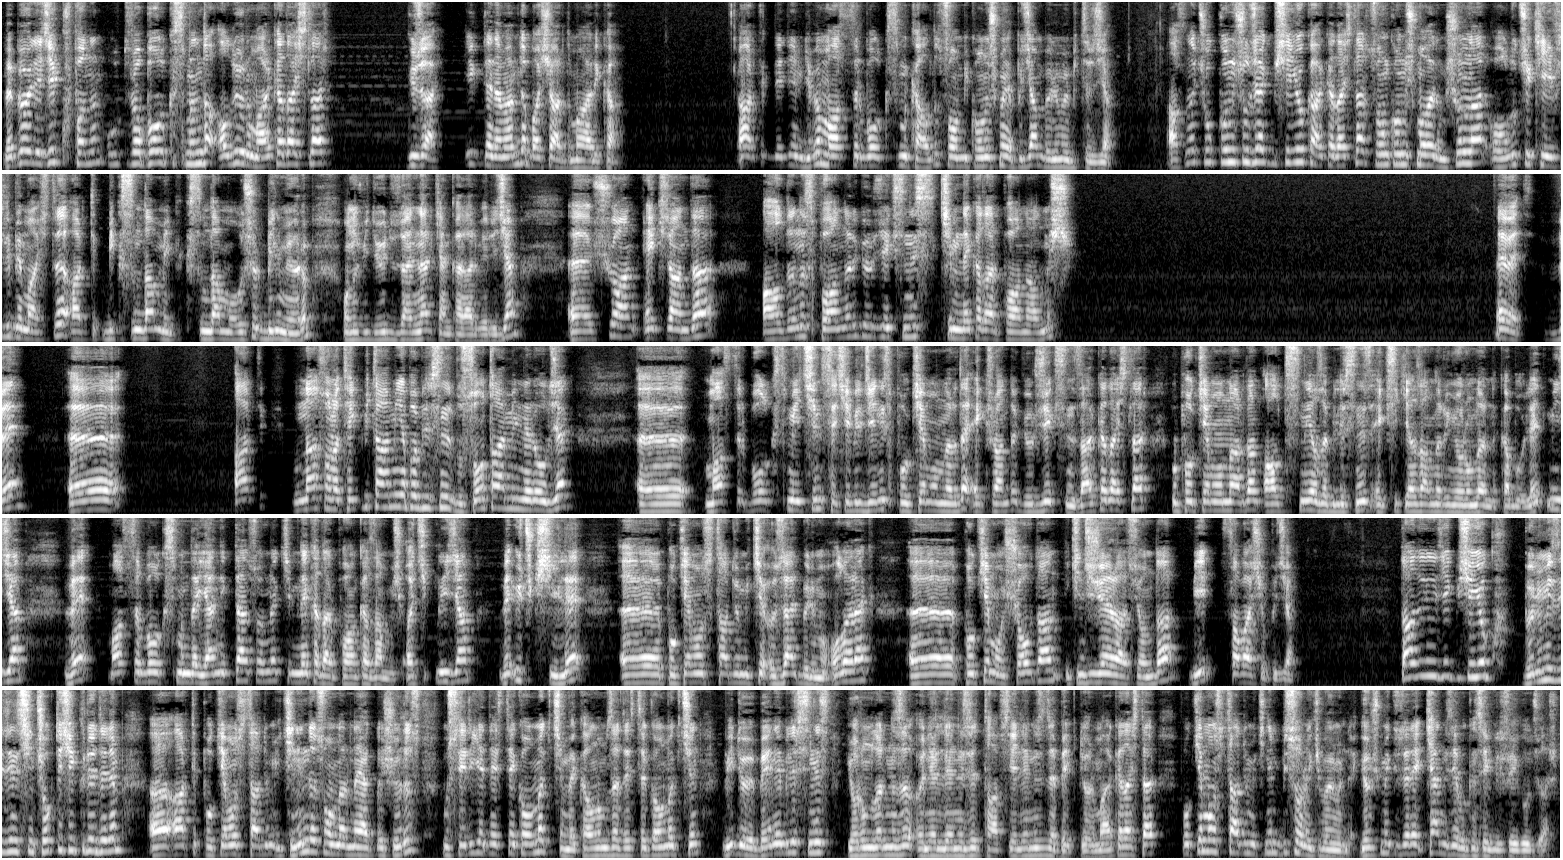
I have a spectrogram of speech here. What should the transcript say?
Ve böylece kupanın Ultra Ball kısmını da alıyorum arkadaşlar. Güzel. İlk denememde başardım harika. Artık dediğim gibi Master Ball kısmı kaldı. Son bir konuşma yapacağım bölümü bitireceğim. Aslında çok konuşulacak bir şey yok arkadaşlar. Son konuşmalarım şunlar. Oldukça keyifli bir maçtı. Artık bir kısımdan mı iki kısımdan mı oluşur bilmiyorum. Onu videoyu düzenlerken karar vereceğim. Ee, şu an ekranda aldığınız puanları göreceksiniz. Kim ne kadar puan almış. Evet ve eee, artık bundan sonra tek bir tahmin yapabilirsiniz. Bu son tahminleri olacak. Eee, Master Ball kısmı için seçebileceğiniz Pokemon'ları da ekranda göreceksiniz arkadaşlar. Bu Pokemon'lardan 6'sını yazabilirsiniz. Eksik yazanların yorumlarını kabul etmeyeceğim. Ve Master Ball kısmında yendikten sonra kim ne kadar puan kazanmış açıklayacağım. Ve 3 kişiyle eee, Pokemon Stadium 2 özel bölümü olarak eee, Pokemon Show'dan ikinci jenerasyonda bir savaş yapacağım. Daha denilecek bir şey yok. Bölümü izlediğiniz için çok teşekkür ederim. Ee, Artık Pokemon Stadium 2'nin de sonlarına yaklaşıyoruz. Bu seriye destek olmak için ve kanalımıza destek olmak için videoyu beğenebilirsiniz. Yorumlarınızı, önerilerinizi, tavsiyelerinizi de bekliyorum arkadaşlar. Pokemon Stadium 2'nin bir sonraki bölümünde görüşmek üzere. Kendinize bakın sevgili Feygocular.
